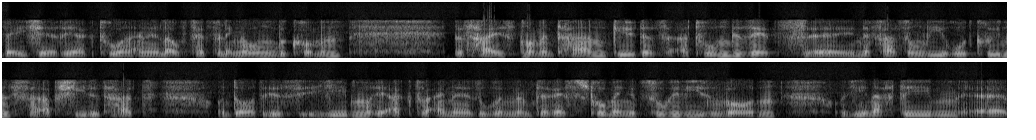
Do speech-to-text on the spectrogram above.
welche Reaktoren eine Laufzeitverlängerung bekommen. Das heißt, momentan gilt das Atomgesetz äh, in der Fassung, wie Rot-Grün es verabschiedet hat. Und dort ist jedem Reaktor eine sogenannte Reststrommenge zugewiesen worden. Und je nachdem, äh,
